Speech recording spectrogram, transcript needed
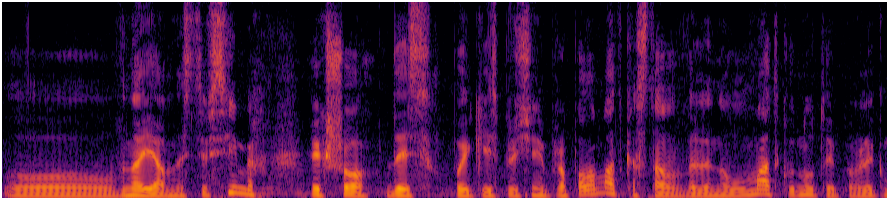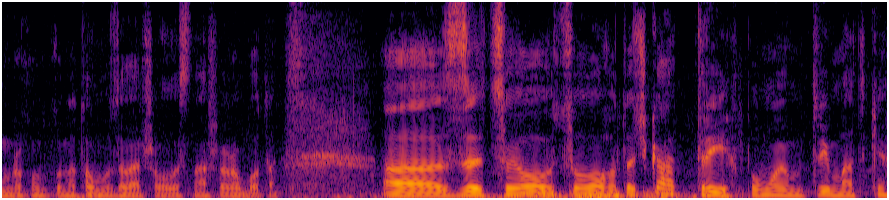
в наявності в сім'ях. Якщо десь по якійсь причині пропала матка, ставили нову матку, ну то й по великому рахунку на тому завершувалась наша робота. Е, З цього, цього готачка три, по-моєму, три матки.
